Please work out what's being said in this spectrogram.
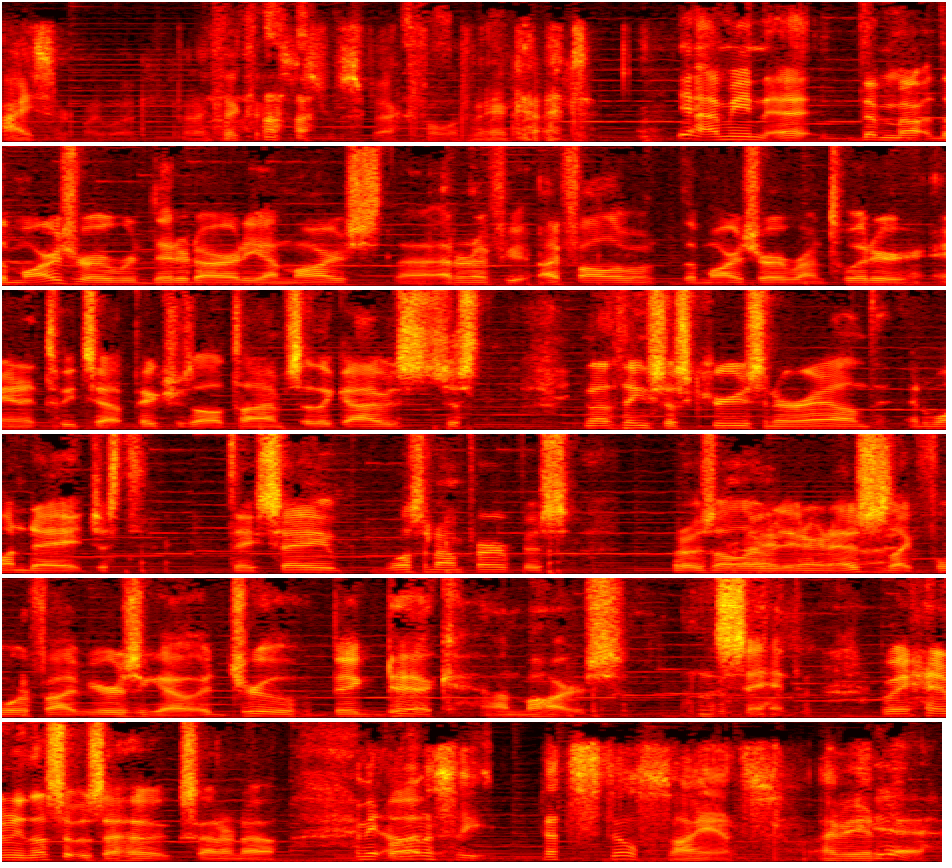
I certainly but I think that's disrespectful of mankind. Yeah, I mean uh, the the Mars rover did it already on Mars. Uh, I don't know if you. I follow the Mars rover on Twitter, and it tweets out pictures all the time. So the guy was just, you know, the thing's just cruising around, and one day it just they say it wasn't on purpose, but it was all over the internet. This was like four or five years ago. It drew a big dick on Mars in the sand. I mean, I mean, unless it was a hoax, I don't know. I mean, But- honestly, that's still science. I mean, Yeah,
